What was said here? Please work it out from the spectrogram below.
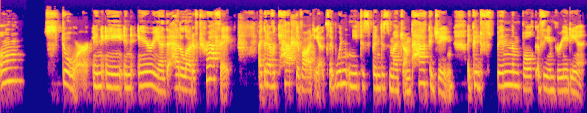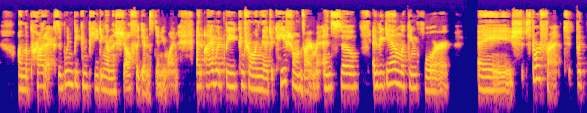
own store in a an area that had a lot of traffic, I could have a captive audience. I wouldn't need to spend as much on packaging. I could spend the bulk of the ingredient on the products. It wouldn't be competing on the shelf against anyone. And I would be controlling the educational environment. And so I began looking for a storefront, but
